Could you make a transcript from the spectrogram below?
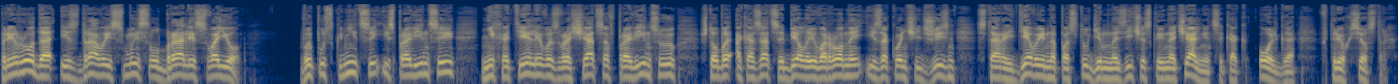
Природа и здравый смысл брали свое — Выпускницы из провинции не хотели возвращаться в провинцию, чтобы оказаться белой вороной и закончить жизнь старой девой на посту гимназической начальницы, как Ольга в трех сестрах.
